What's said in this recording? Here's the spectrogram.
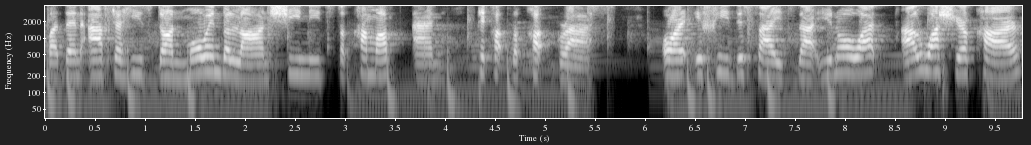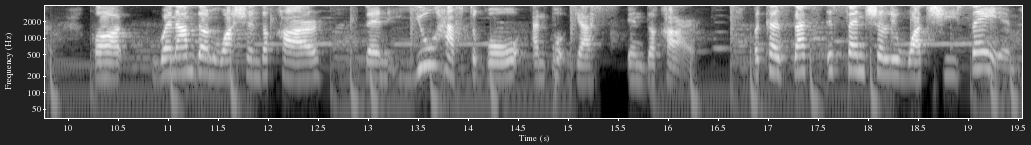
but then after he's done mowing the lawn, she needs to come up and pick up the cut grass. Or if he decides that, you know what, I'll wash your car, but when I'm done washing the car, then you have to go and put gas in the car. Because that's essentially what she's saying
